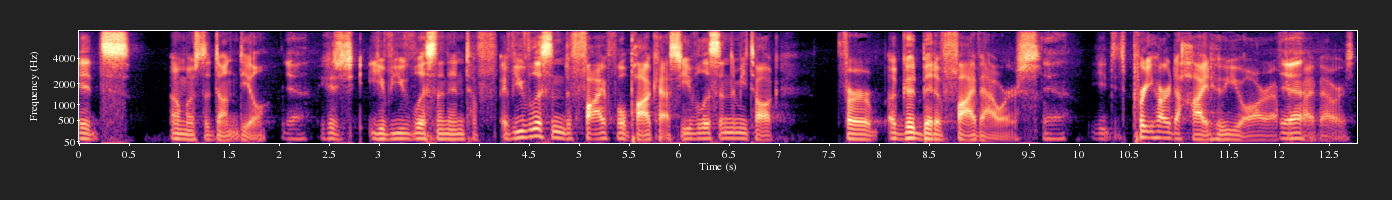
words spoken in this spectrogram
it's almost a done deal Yeah. because if you've listened into if you've listened to five full podcasts, you've listened to me talk for a good bit of five hours. Yeah. It's pretty hard to hide who you are after Yeah. five hours.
